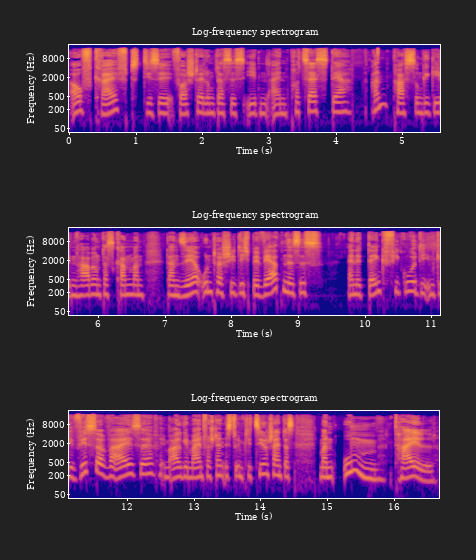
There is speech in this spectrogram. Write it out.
aufgreift, diese Vorstellung, dass es eben ein Prozess der Anpassung gegeben habe. Und das kann man dann sehr unterschiedlich bewerten. Es ist eine Denkfigur, die in gewisser Weise im allgemeinen Verständnis zu implizieren scheint, dass man um Teil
